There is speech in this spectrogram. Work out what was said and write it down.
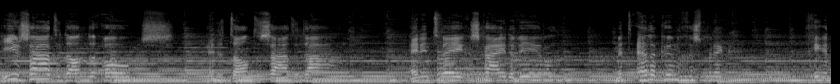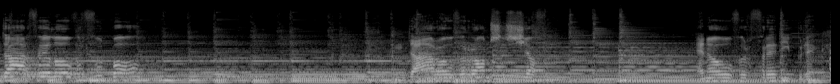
Hier zaten dan de ooms en de tantes zaten daar. En in twee gescheiden werelden, met elk een gesprek, ging het daar veel over voetbal. En daar over Ramses Shaffi en over Freddy Brek.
